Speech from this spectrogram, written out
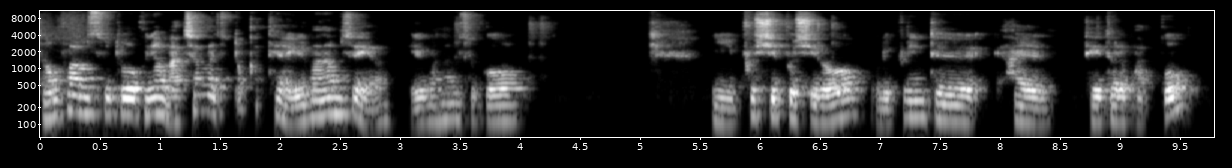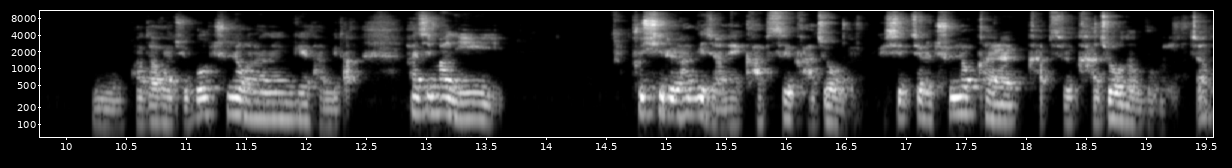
덤프 함수도 그냥 마찬가지 똑같아요. 일반 함수예요. 일반 함수고 이 push push로 우리 프린트 할 데이터를 받고 음, 받아가지고 출력을 하는 게 답니다. 하지만 이 push를 하기 전에 값을 가져오는 실제로 출력할 값을 가져오는 부분이 있죠.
